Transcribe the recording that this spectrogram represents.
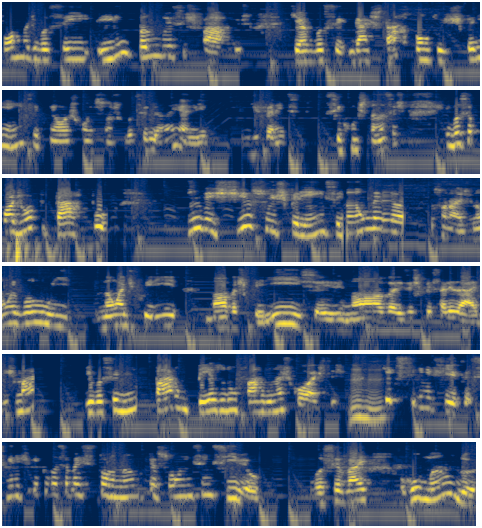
forma de você ir limpando esses fardos, que é você gastar pontos de experiência, que são as condições que você ganha ali em diferentes circunstâncias, e você pode optar por investir a sua experiência e não melhorar o personagem, não evoluir, não adquirir novas perícias e novas especialidades, mas de você limpar um peso de um fardo nas costas. Uhum. O que isso significa? Significa que você vai se tornando pessoa insensível. Você vai rumando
